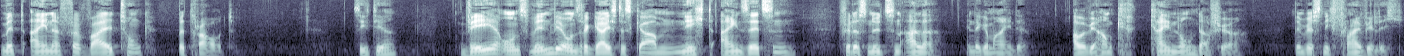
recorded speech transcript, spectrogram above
mit einer Verwaltung betraut. Seht ihr? Wehe uns, wenn wir unsere Geistesgaben nicht einsetzen für das Nützen aller in der Gemeinde. Aber wir haben keinen Lohn dafür, wenn wir es nicht freiwillig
